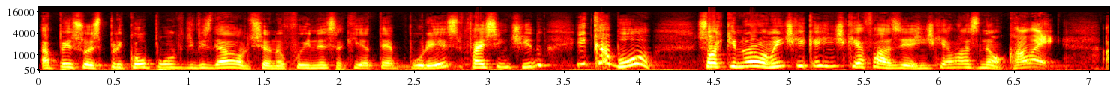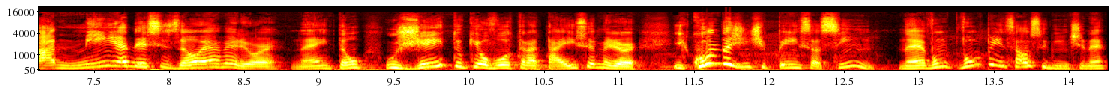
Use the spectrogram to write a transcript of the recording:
a pessoa explicou o ponto de vista dela, Luciano, eu fui nesse aqui até por esse, faz sentido e acabou. Só que normalmente o que, que a gente quer fazer? A gente quer falar assim, não, calma aí, a minha decisão é a melhor, né? Então, o jeito que eu vou tratar isso é melhor. E quando a gente pensa assim, né, vamos, vamos pensar o seguinte, né?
